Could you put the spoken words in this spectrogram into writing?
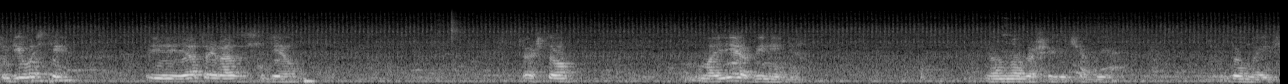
судимости, и я три раза сидел. Так что мои обвинения намного шире, чем вы думаете.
